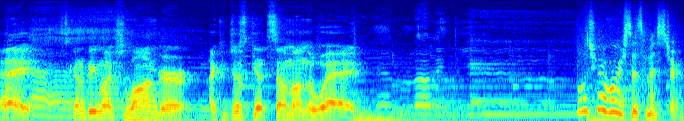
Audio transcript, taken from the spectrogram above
Hey, it's gonna be much longer. I could just get some on the way. Hold your horses, mister.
